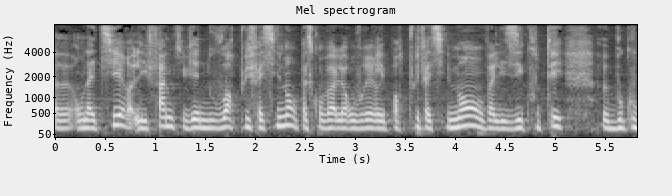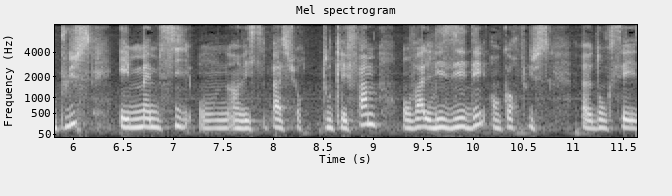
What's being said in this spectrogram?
euh, on attire les femmes qui viennent nous voir plus facilement parce qu'on va leur ouvrir les portes plus facilement, on va les écouter euh, beaucoup plus et même si on n'investit pas sur toutes les femmes, on va les aider encore plus. Euh, donc c'est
